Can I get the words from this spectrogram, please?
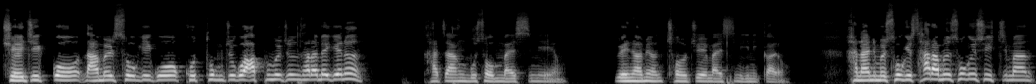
죄 짓고 남을 속이고 고통 주고 아픔을 준 사람에게는 가장 무서운 말씀이에요. 왜냐하면 저주의 말씀이니까요. 하나님을 속일 사람을 속일 수 있지만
